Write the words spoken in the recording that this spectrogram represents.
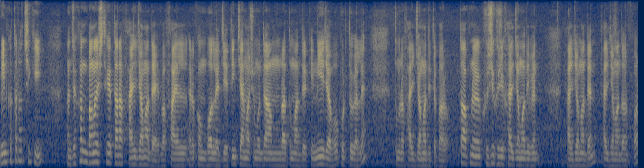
মেন কথাটা হচ্ছে কি যখন বাংলাদেশ থেকে তারা ফাইল জমা দেয় বা ফাইল এরকম বলে যে তিন, চার মাসের মধ্যে আমরা তোমাদেরকে নিয়ে যাব পর্তুগালে, তোমরা ফাইল জমা দিতে পারো। তো আপনি খুশি খুশি ফাইল জমা দিবেন। ফাইল জমা দেন, ফাইল জমা দেওয়ার পর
